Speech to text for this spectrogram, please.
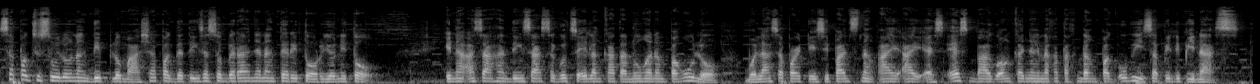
sa pagsusulong ng diplomasya pagdating sa soberanya ng teritoryo nito. Inaasahan ding sasagot sa ilang katanungan ng Pangulo mula sa participants ng IISS bago ang kanyang nakatakdang pag-uwi sa Pilipinas.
